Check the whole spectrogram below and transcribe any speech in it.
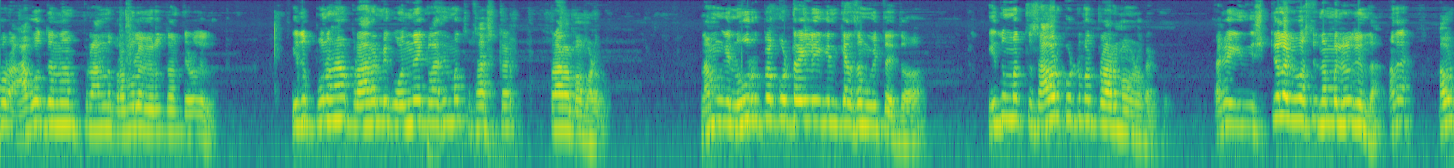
ಪರ ಆಗೋದನ್ನು ನಾನು ಪ್ರಬಲ ವಿರುದ್ಧ ಅಂತ ಹೇಳೋದಿಲ್ಲ. ಇದು ಪುನಃ ಪ್ರಾರಂಭಿಕ ಒಂದನೇ ಕ್ಲಾಸಿಗೆ ಮತ್ತು ಫಸ್ಟ್ ಪ್ರಾರಂಭ ಮಾಡಬೇಕು ನಮಗೆ ನೂರು ರೂಪಾಯಿ ಕೊಟ್ಟರೆ ಇಲ್ಲಿ ಈಗಿನ ಕೆಲಸ ಮುಗಿತಾಯಿತೋ ಇದು ಮತ್ತು ಸಾವಿರ ಕೊಟ್ಟು ಮತ್ತೆ ಪ್ರಾರಂಭ ಮಾಡಬೇಕಾಗ್ತದೆ. ಹಾಗಾಗಿ ಇಷ್ಟೆಲ್ಲ ವ್ಯವಸ್ಥೆ ನಮ್ಮಲ್ಲಿ ಇರೋದ್ರಿಂದ. ಅಂದರೆ ಅವ್ರು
